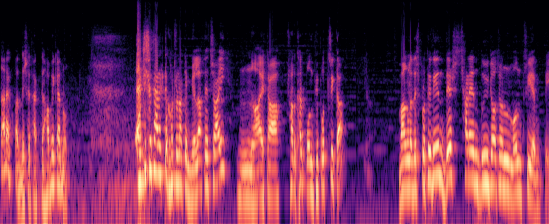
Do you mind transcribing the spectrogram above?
তার একবার দেশে থাকতে হবে কেন? একই সাথে আরেকটা ঘটনাকে মেলাতে চাই। এটা সরকারপন্থী পত্রিকা। বাংলাদেশ প্রতিদিন দেশ ছাড়েন দুই ডজন মন্ত্রী এমপি।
